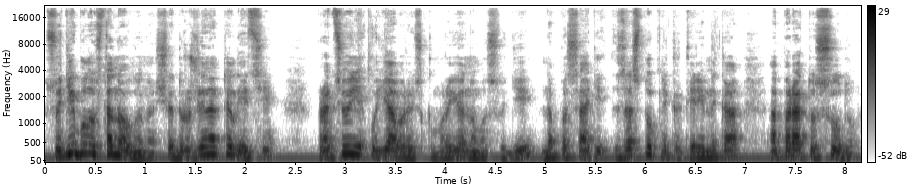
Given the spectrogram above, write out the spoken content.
В суді було встановлено, що дружина Телиці працює у Яворівському районному суді на посаді заступника керівника апарату суду.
